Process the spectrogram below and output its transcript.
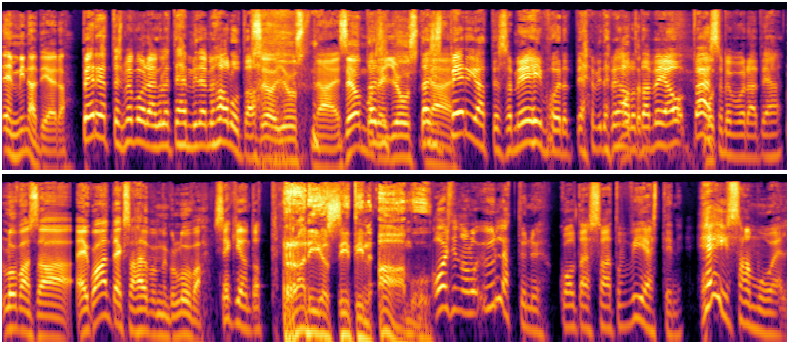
En minä tiedä. Periaatteessa me voidaan kyllä tehdä mitä me halutaan. Se on just näin. Se on tai muuten siis, just tai näin. siis periaatteessa me ei voida tehdä mitä me Mutta- halutaan. Meidän päässä me voidaan tehdä. Luvan saa, ei kun anteeksi saa helpommin kuin luva. Sekin on totta. Radio Cityn aamu. Oisin ollut yllättynyt, kun oltaisiin saatu viestin. Hei Samuel,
